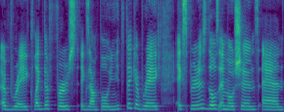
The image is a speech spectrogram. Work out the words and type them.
a break like the first example you need to take a break experience those emotions and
